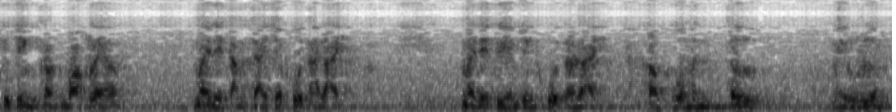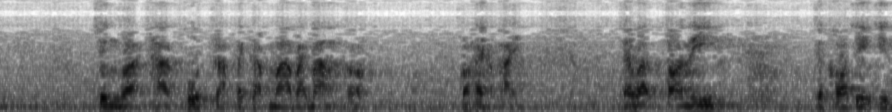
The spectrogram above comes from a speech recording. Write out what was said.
ที่จริงก็บอกแล้ว ไม่ได้ตั้งใจจะพูดอะไร ไม่ได้เตรียมจะพูดอะไร เข้าหัวมันตื้อไม่รู้เรื่อง จึงว่าถ้าพูดกลับไปกลับมาไปบ้างก็ ก็ให้อภัย แต่ว่าตอนนี้จะขอตีกิน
